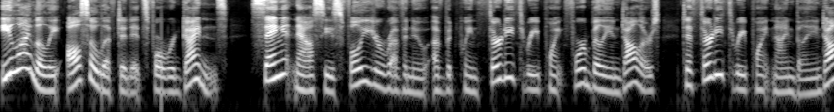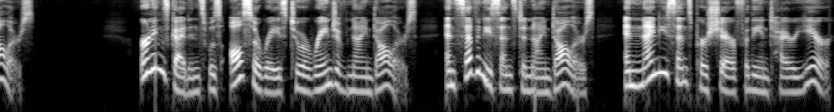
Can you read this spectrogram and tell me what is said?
Eli Lilly also lifted its forward guidance, saying it now sees full year revenue of between $33.4 billion to $33.9 billion. Earnings guidance was also raised to a range of $9.70 to $9.90 per share for the entire year,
